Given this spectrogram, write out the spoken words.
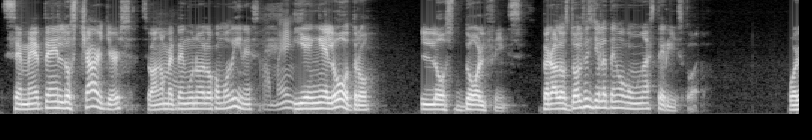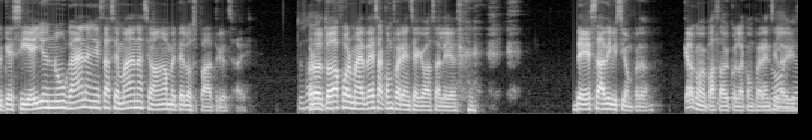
se meten los Chargers, se van a meter en uno de los comodines. Amén. Y en el otro, los Dolphins. Pero a los Dolphins yo le tengo con un asterisco. Porque si ellos no ganan esta semana, se van a meter los Patriots ahí. ¿Tú sabes Pero de todas formas, es de esa conferencia que va a salir. De esa división, perdón. ¿Qué es lo que me pasa hoy con la conferencia No, y la yo-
